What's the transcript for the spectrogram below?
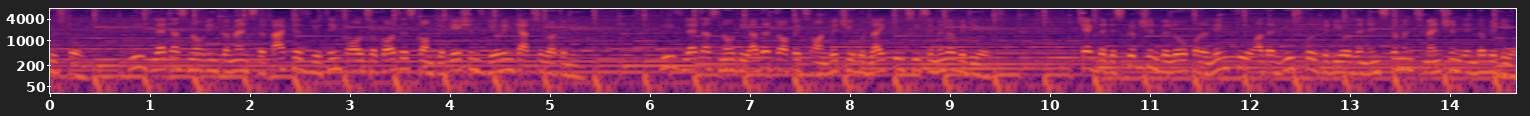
useful. Please let us know in comments the factors you think also causes complications during capsulotomy. Please let us know the other topics on which you would like to see similar videos. Check the description below for a link to other useful videos and instruments mentioned in the video.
